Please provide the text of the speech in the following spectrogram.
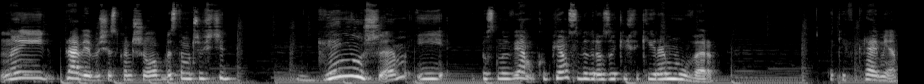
No i prawie by się skończyło, bo jestem oczywiście geniuszem i postanowiłam, kupiłam sobie od razu jakiś taki remover. Taki w kremie.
